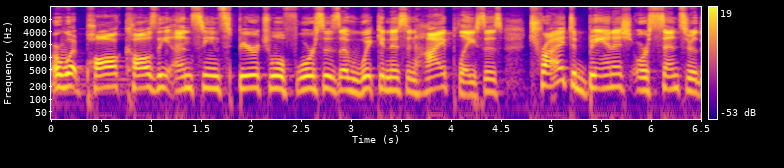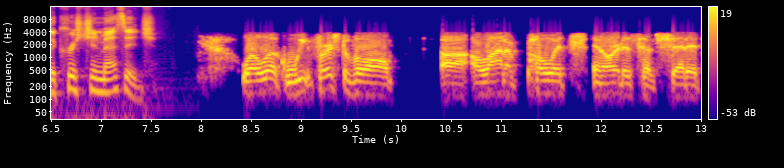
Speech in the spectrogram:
or what Paul calls the unseen spiritual forces of wickedness in high places, try to banish or censor the Christian message. Well, look, we first of all, uh, a lot of poets and artists have said it.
